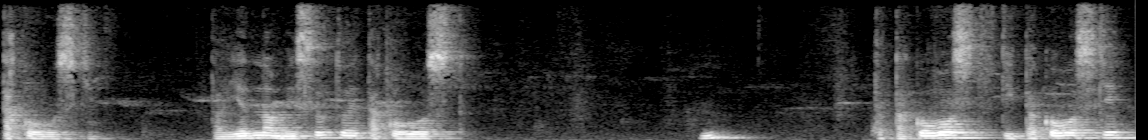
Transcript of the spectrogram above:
takovosti. Ta jedna mysl, to je takovost. Hm? Ta takovost, v té takovosti,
